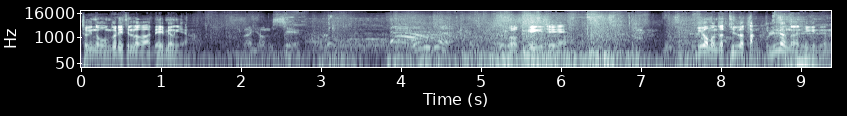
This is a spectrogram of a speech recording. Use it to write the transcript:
저기는 원거리 딜러가 4명이야. 이봐 형씨. 이걸 어떻게 이기지? 우리가 먼저 딜러 딱 물면은 이기는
